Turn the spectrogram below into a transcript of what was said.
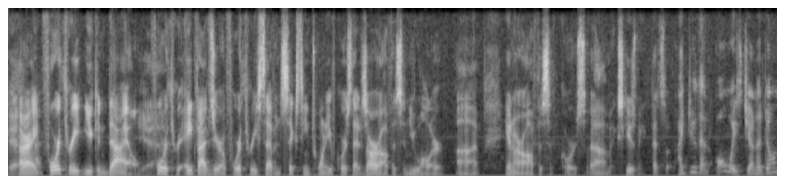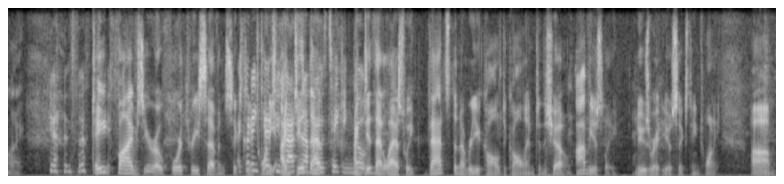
Yeah. All right, four three. You can dial Yeah. four three eight five zero four three seven sixteen twenty. Of course, that is our office, and you all are uh, in our office, of course. Um, excuse me. That's I do that always, Jenna, don't I? Yeah, it's okay. Eight five zero four three seven sixteen couldn't twenty. catch you fast did enough. that. I was taking notes. I did that last week. That's the number you called to call into the show. Obviously, News Radio sixteen twenty. Um,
